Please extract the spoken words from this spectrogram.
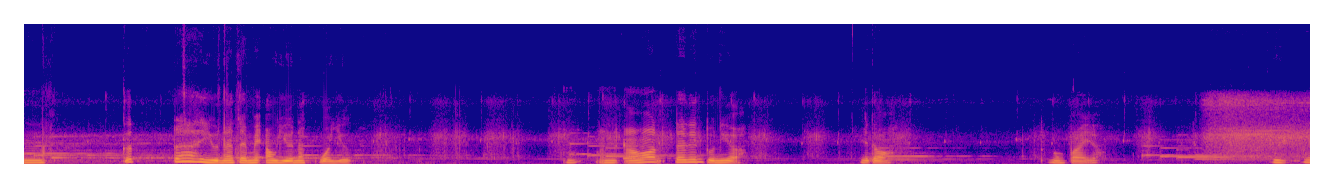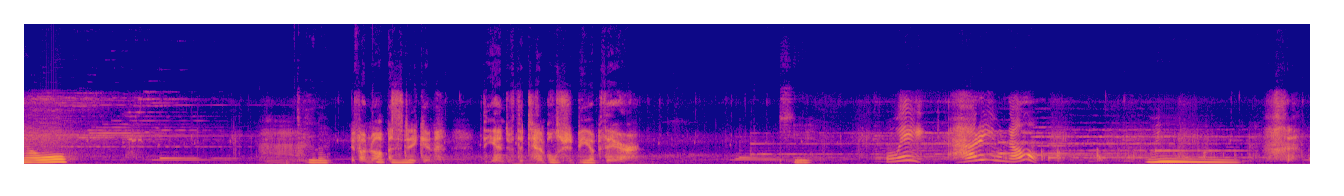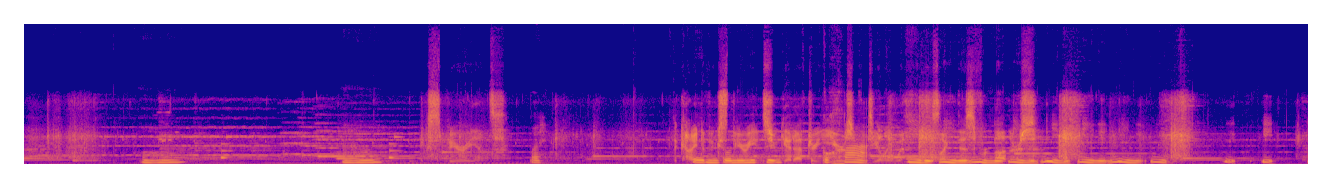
ก็ได้อยู่นะ แต่ไม่เอาเยอะนะกลัวเยอะอืมมันอ๋อได้เล่นตัวนี้เหรอไม่ต่อตัวลงไปอะอุ้ยเนี่ยโอ้คืออะไร If I'm not mistaken, The end of the temple should be up there. Okay. Wait, how do you know? Mm. uh-huh. Uh-huh. Experience. Bye. The kind of experience you get after years of dealing with things like this for others.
